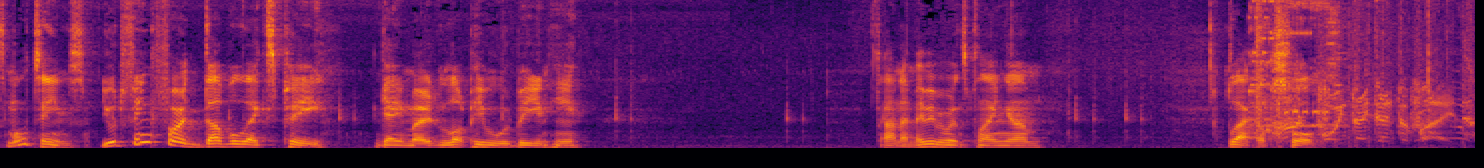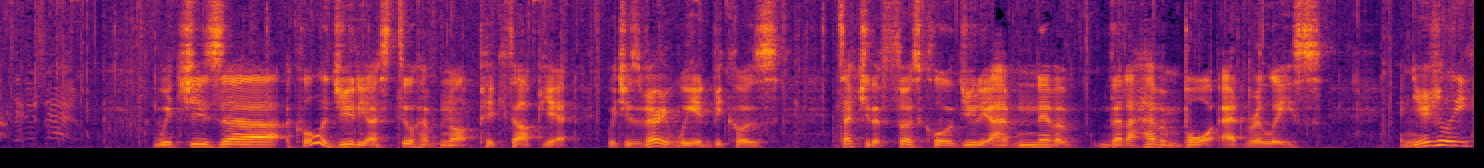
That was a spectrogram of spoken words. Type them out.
Small teams. You would think for a double XP game mode, a lot of people would be in here. I don't know, maybe everyone's playing um, Black Ops 4. Which is uh, a Call of Duty I still have not picked up yet. Which is very weird because it's actually the first Call of Duty I have never, that I haven't bought at release. And usually,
